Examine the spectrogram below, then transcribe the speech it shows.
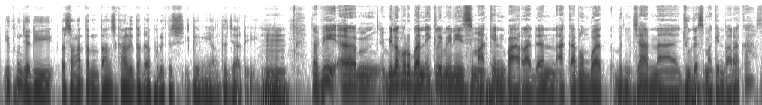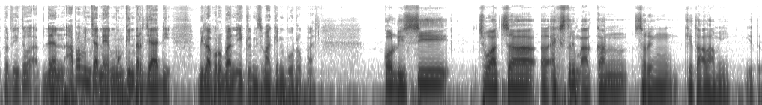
itu menjadi uh, sangat rentan sekali terhadap krisis iklim yang terjadi. Hmm, tapi um, bila perubahan iklim ini semakin parah dan akan membuat bencana juga semakin parah kah seperti itu? Dan apa bencana yang mungkin terjadi bila perubahan iklim semakin buruk, Mas? Kondisi cuaca uh, ekstrim akan sering kita alami gitu.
